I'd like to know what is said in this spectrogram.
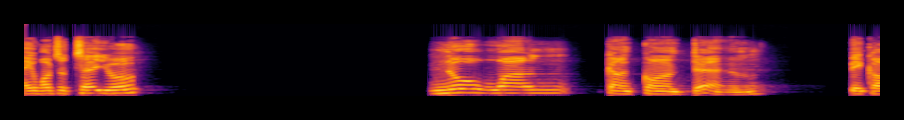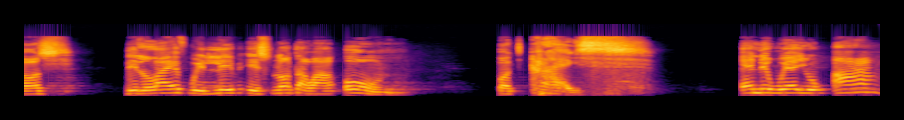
I want to tell you no one can condemn because the life we live is not our own, but Christ. Anywhere you are,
